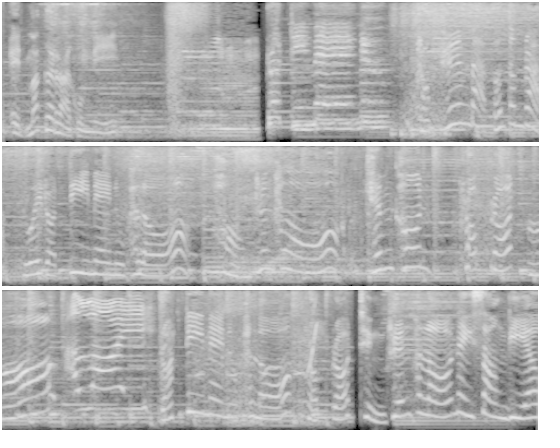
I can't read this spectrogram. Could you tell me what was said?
31 มกราคมนี้ รสดีเมนูครบเครื่องแบบต้นตำรับด้วยรสดีเมนูพะโล้หอมเครื่องพะโล้เข้มข้น ครบรสอ๋ออร่อยรสดีเมนูพะโล้ครบรสถึงเครื่องพะโล้ในซองเดียว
